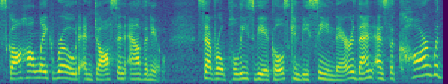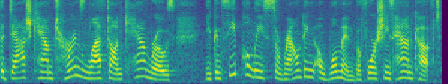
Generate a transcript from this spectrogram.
Skaha Lake Road, and Dawson Avenue. Several police vehicles can be seen there. Then, as the car with the dashcam turns left on Camrose, you can see police surrounding a woman before she's handcuffed.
